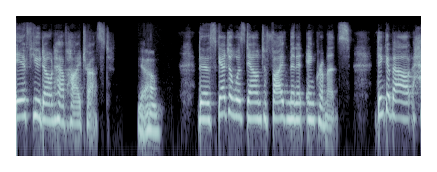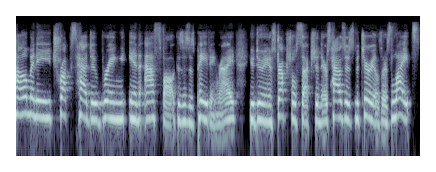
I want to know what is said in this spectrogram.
if you don't have high trust. Yeah. The schedule was down to five minute increments. Think about how many trucks had to bring in asphalt because this is paving, right? You're doing a structural section. There's hazardous materials, there's lights,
